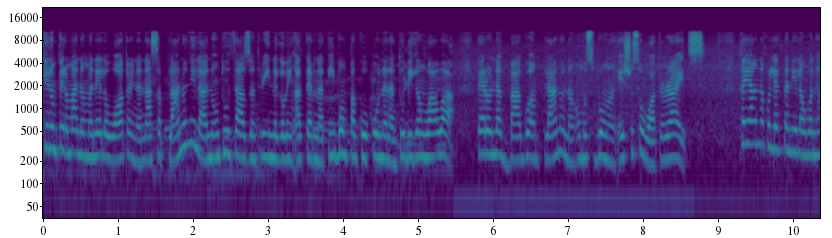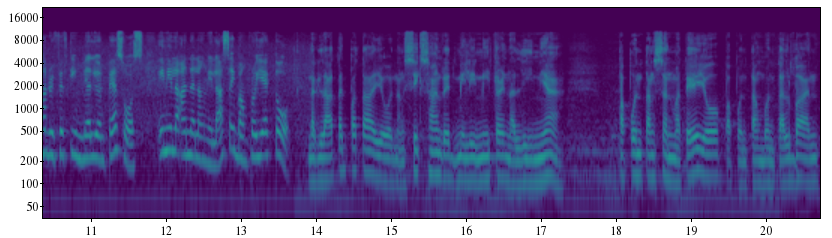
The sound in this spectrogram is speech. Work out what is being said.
Kinumpirma ng Manila Water na nasa plano nila noong 2003 na gawing alternatibong pagkukunan ng tubig ang Wawa, pero nagbago ang plano nang umusbong ang issue sa water rights. Kaya ang nakolekta nilang 150 million pesos, inilaan na lang nila sa ibang proyekto. Naglatag pa tayo ng 600 mm na linya papuntang San Mateo, papuntang Montalban,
